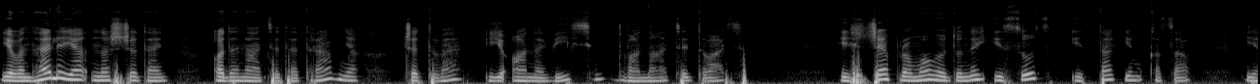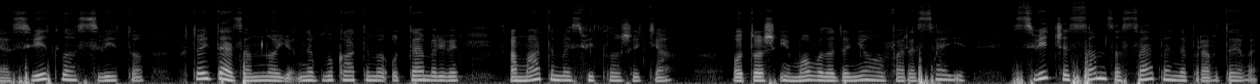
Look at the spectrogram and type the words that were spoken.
Євангелія на щодень, 11 травня, четвер, Йоанна 8, 12, 20. І ще промовив до них Ісус і так їм казав: Я світло світу, хто йде за мною, не блукатиме у темряві, а матиме світло життя. Отож і мовили до нього фарисеї, свідчи сам за себе неправдиве,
